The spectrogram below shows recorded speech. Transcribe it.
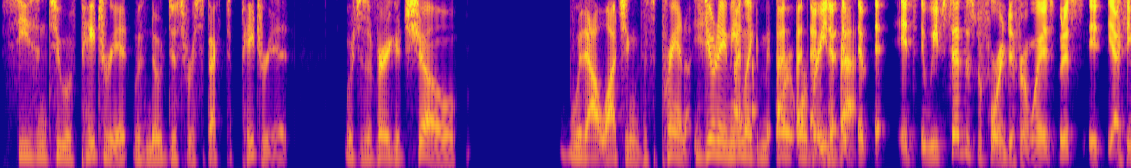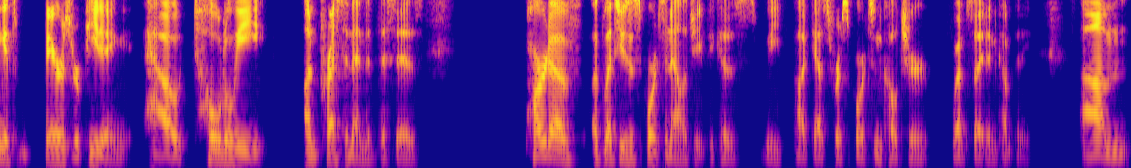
season two of Patriot with no disrespect to Patriot, which is a very good show, without watching The Sopranos. You know what I mean? Like or, or I- mean, it, it, it- we've said this before in different ways, but it's. It, I think it bears repeating how totally unprecedented this is. Part of let's use a sports analogy because we podcast for a sports and culture website and company. Um,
